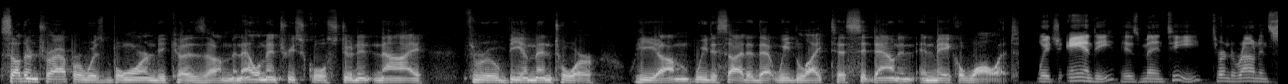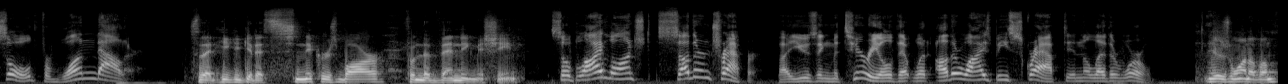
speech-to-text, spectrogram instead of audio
Southern Trapper was born because um, an elementary school student and I, through Be a Mentor, he, um, we decided that we'd like to sit down and, and make a wallet. Which Andy, his mentee, turned around and sold for $1 so that he could get a Snickers bar from the vending machine. So Bly launched Southern Trapper by using material that would otherwise be scrapped in the leather world. Here's one of them.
